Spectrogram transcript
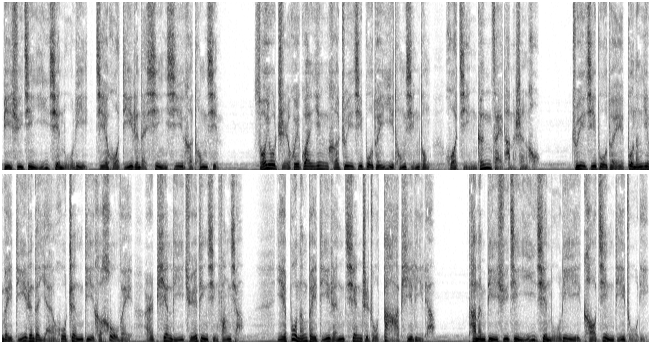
必须尽一切努力截获敌人的信息和通信。所有指挥官应和追击部队一同行动，或紧跟在他们身后。追击部队不能因为敌人的掩护阵地和后卫而偏离决定性方向。也不能被敌人牵制住大批力量，他们必须尽一切努力靠近敌主力。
